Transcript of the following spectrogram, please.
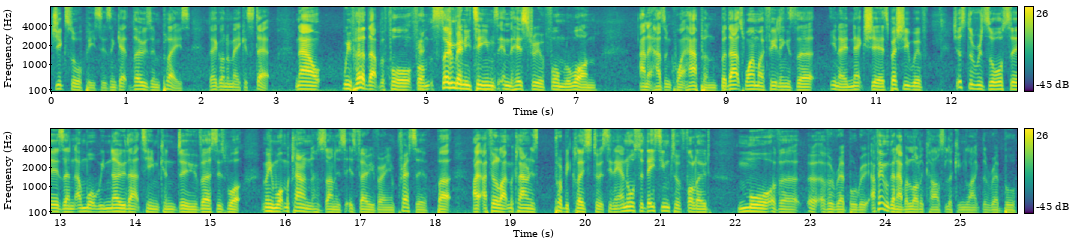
jigsaw pieces and get those in place, they're going to make a step. Now, we've heard that before from so many teams in the history of Formula One, and it hasn't quite happened. But that's why my feeling is that, you know, next year, especially with just the resources and, and what we know that team can do versus what, I mean, what McLaren has done is, is very, very impressive. But I, I feel like McLaren is probably closer to its ceiling. And also, they seem to have followed more of a of a Red Bull route. I think we're going to have a lot of cars looking like the Red Bull,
